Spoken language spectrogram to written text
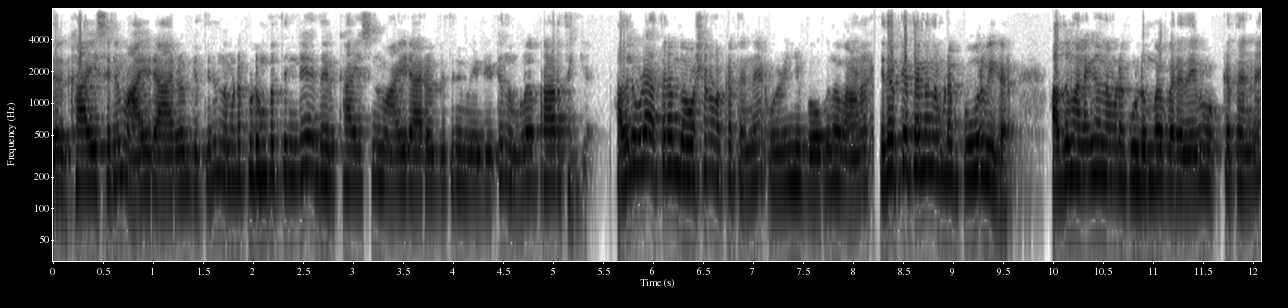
ദീർഘായുസിനും ആയുരാരോഗ്യത്തിനും നമ്മുടെ കുടുംബത്തിന്റെ ദീർഘായുസിനും ആയുരാരോഗ്യത്തിനും വേണ്ടിയിട്ട് നമ്മൾ പ്രാർത്ഥിക്കുക. അതിലൂടെ അത്തരം ദോഷങ്ങളൊക്കെ തന്നെ ഒഴിഞ്ഞു പോകുന്നതാണ്. ഇതൊക്കെ തന്നെ നമ്മുടെ പൂർവികർ അതും അല്ലെങ്കിൽ നമ്മുടെ കുടുംബ പരിധിയും ഒക്കെ തന്നെ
